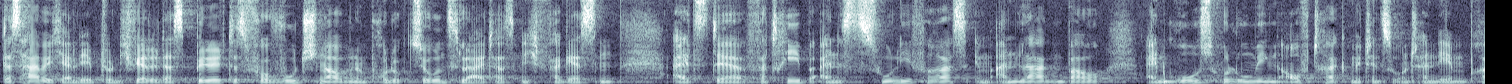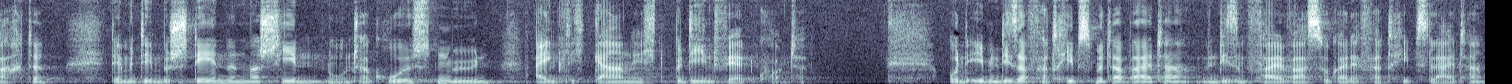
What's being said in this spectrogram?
Das habe ich erlebt und ich werde das Bild des vor Wut schnaubenden Produktionsleiters nicht vergessen, als der Vertrieb eines Zulieferers im Anlagenbau einen großvolumigen Auftrag mit ins Unternehmen brachte, der mit den bestehenden Maschinen nur unter größten Mühen eigentlich gar nicht bedient werden konnte. Und eben dieser Vertriebsmitarbeiter, in diesem Fall war es sogar der Vertriebsleiter,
